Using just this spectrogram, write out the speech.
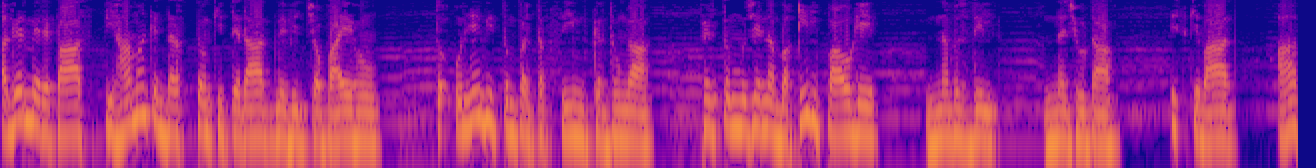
اگر میرے پاس تہامہ کے درختوں کی تعداد میں بھی چوپائے ہوں، تو انہیں بھی تم پر تقسیم کر دوں گا۔ پھر تم مجھے نہ بکیل پاؤ گے، نہ بزدل، نہ جھوٹا۔ اس کے بعد آپ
